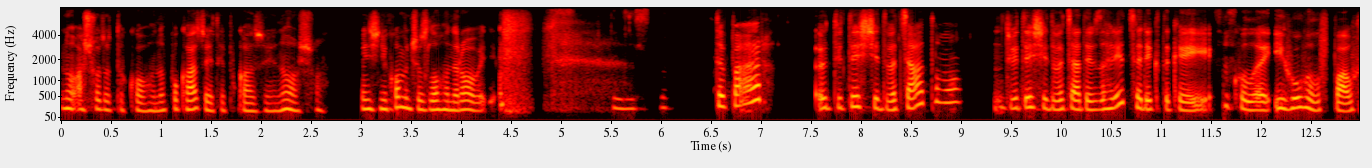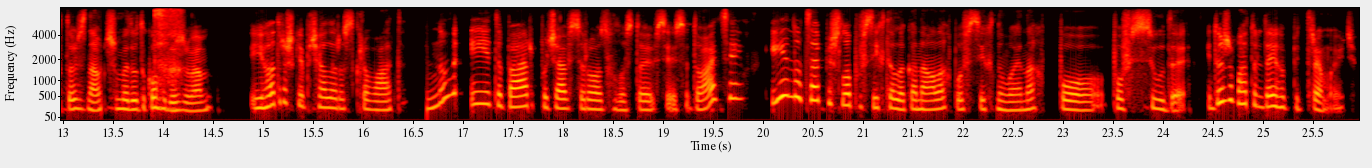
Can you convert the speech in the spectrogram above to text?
ну, а що тут такого? Ну, показує та й показує. Ну а що? Він ж нікому нічого злого не робить. Дійсно. Тепер, у 2020-му, 2020 взагалі це рік такий, коли і Google впав, хто ж знав, що ми до такого доживемо. Його трошки почали розкривати. Ну і тепер почався розголос тої всієї ситуації. І ну це пішло по всіх телеканалах, по всіх новинах, по повсюди. І дуже багато людей його підтримують,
